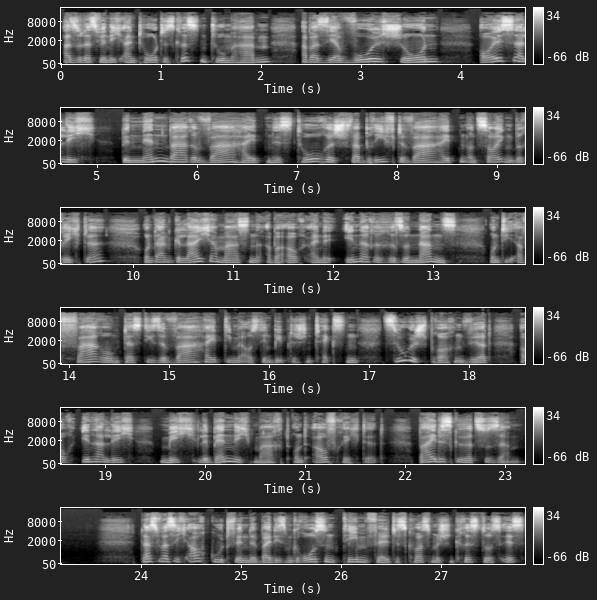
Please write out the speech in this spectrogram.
Also, dass wir nicht ein totes Christentum haben, aber sehr wohl schon äußerlich benennbare Wahrheiten, historisch verbriefte Wahrheiten und Zeugenberichte und dann gleichermaßen aber auch eine innere Resonanz und die Erfahrung, dass diese Wahrheit, die mir aus den biblischen Texten zugesprochen wird, auch innerlich mich lebendig macht und aufrichtet. Beides gehört zusammen. Das, was ich auch gut finde bei diesem großen Themenfeld des kosmischen Christus ist,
